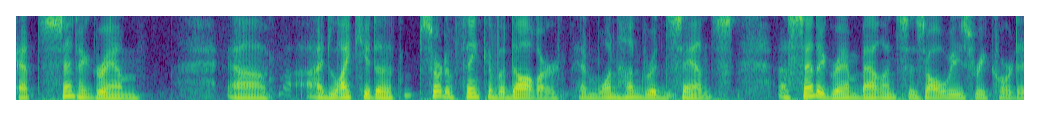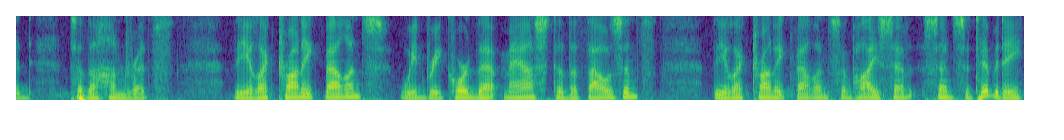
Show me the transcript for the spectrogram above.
at centigram, uh, I'd like you to sort of think of a dollar and 100 cents. A centigram balance is always recorded to the hundredth. The electronic balance, we'd record that mass to the thousandth. The electronic balance of high se sensitivity,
